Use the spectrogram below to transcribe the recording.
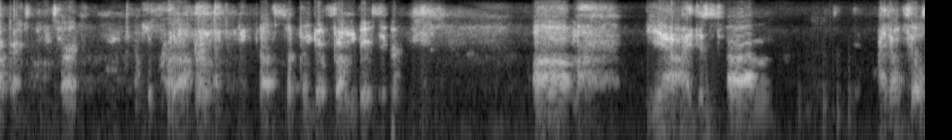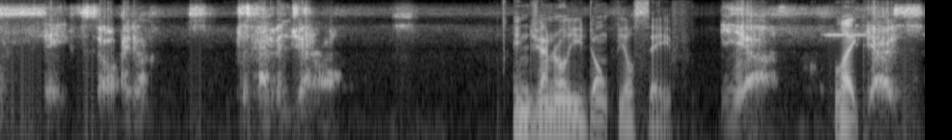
Okay. Sorry. Just uh, got stepped into a phone booth here. Um. Yeah. I just um. I don't feel safe, so I don't. Just kind of in general. In general, you don't feel safe. Yeah. Like Yeah. Was,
